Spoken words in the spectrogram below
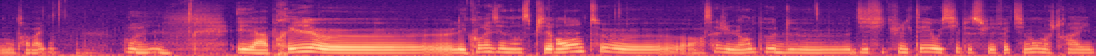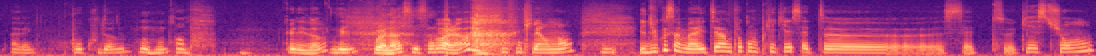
mon travail. Oui. Et après, euh, les Corésiennes inspirantes, euh, alors ça j'ai eu un peu de difficulté aussi parce qu'effectivement moi je travaille avec beaucoup d'hommes, mhm. enfin que des hommes. Oui, voilà, c'est ça. Voilà, clairement. Et du coup ça m'a été un peu compliqué cette, euh, cette question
